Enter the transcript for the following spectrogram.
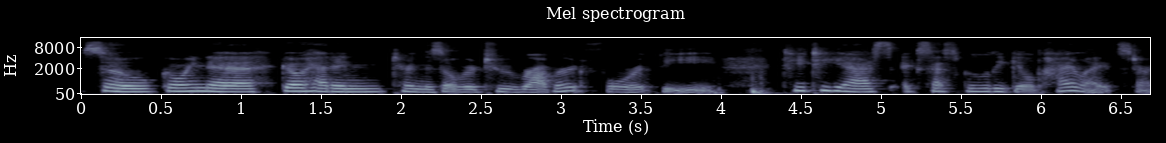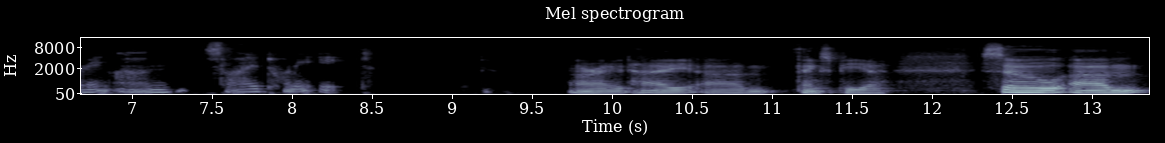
So going to go ahead and turn this over to Robert for the TTS Accessibility Guild highlights starting on slide 28. All right, hi, um, thanks Pia. So um,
